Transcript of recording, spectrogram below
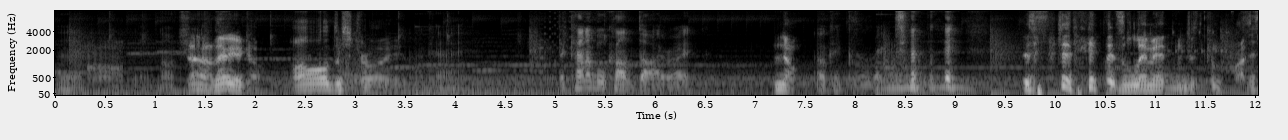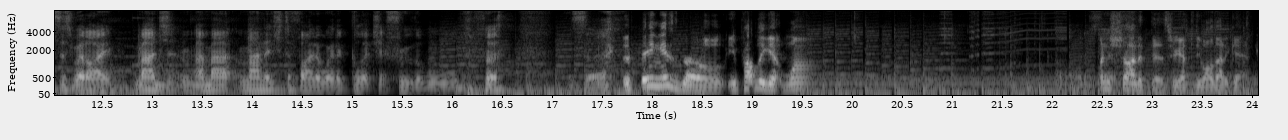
Yeah, sure. oh, there you go. All destroyed. Okay. The cannibal can't die, right? No, Okay, great. just, just hit this limit and just combust. this is when I, manage, I ma managed to find a way to glitch it through the wall. uh, The thing is, though, you probably get one oh, one shot at this, or you have to do all that again.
